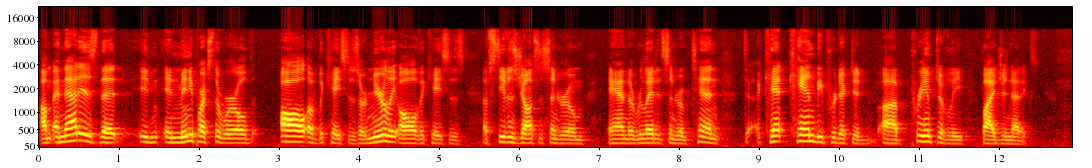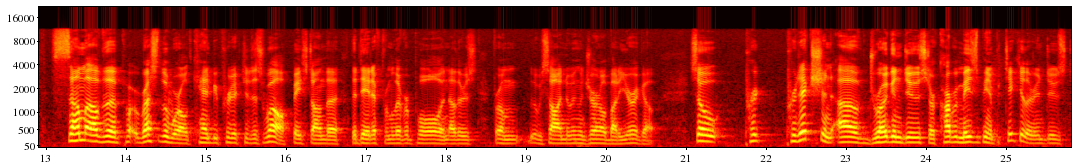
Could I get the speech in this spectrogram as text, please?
Um, and that is that in, in many parts of the world, all of the cases, or nearly all of the cases, of Stevens-Johnson syndrome and a related syndrome TEN can, can be predicted uh, preemptively by genetics. Some of the rest of the world can be predicted as well based on the, the data from Liverpool and others from we saw in New England Journal about a year ago. So pre prediction of drug-induced or carbamazepine in particular induced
